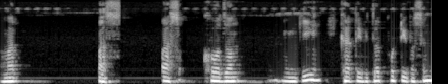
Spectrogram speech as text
আমাৰ পাঁচ পাঁচশজন কি শিক্ষাৰ্থীৰ ভিতৰত ফৰ্টি পাৰ্চেণ্ট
